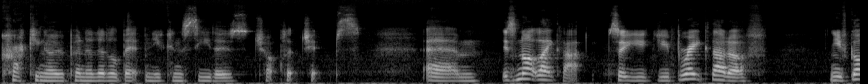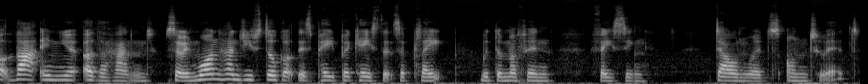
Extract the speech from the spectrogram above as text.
cracking open a little bit and you can see those chocolate chips. Um, it's not like that. So you, you break that off you've got that in your other hand. So in one hand you've still got this paper case that's a plate with the muffin facing downwards onto it.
